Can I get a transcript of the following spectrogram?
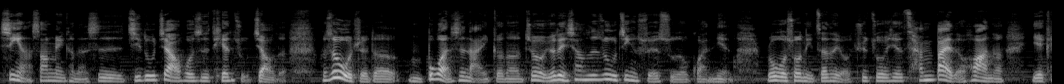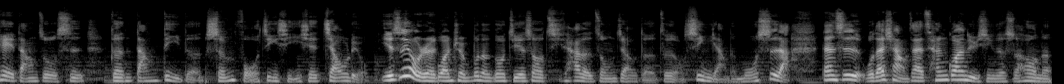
信仰上面可能是基督教或是天主教的。可是我觉得，嗯，不管是哪一个呢，就有点像是入境随俗的观念。如果说你真的有去做一些参拜的话呢，也可以当做是跟当地的神佛进行一些交流。也是有人完全不能够接受其他的宗教的这种信仰的模式啊。但是我在想，在参观旅行的时候呢，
